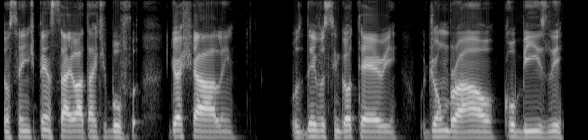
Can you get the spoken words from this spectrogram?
Então, se a gente pensar em o ataque de Buffalo, Josh Allen, o David Singletary, o John Brown, Cole Beasley,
